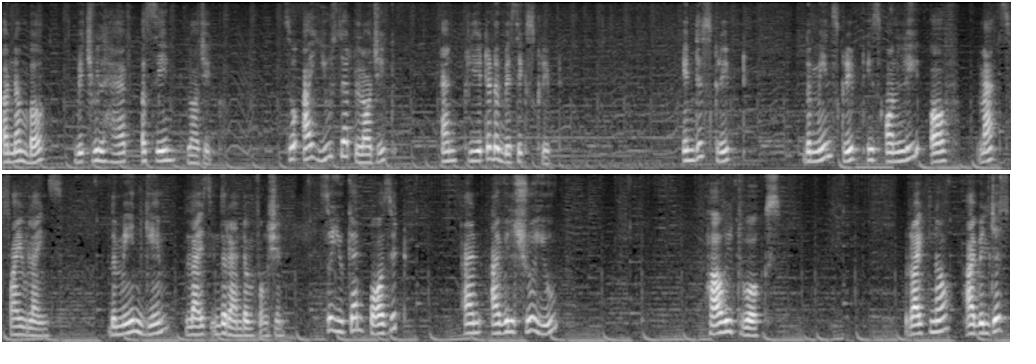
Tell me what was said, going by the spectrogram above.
a number which will have a same logic. So I used that logic and created a basic script. In this script, the main script is only of max 5 lines. The main game lies in the random function. So you can pause it and I will show you how it works. Right now I will just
